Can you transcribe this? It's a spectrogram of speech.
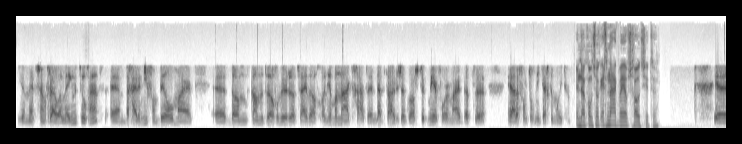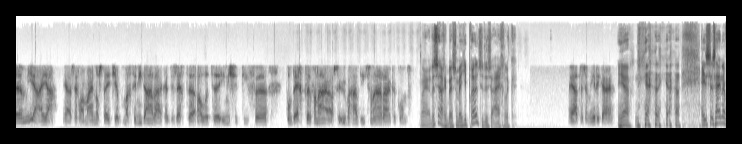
je met zo'n vrouw alleen naartoe gaat. Um, daar ga je er niet van bil, maar uh, dan kan het wel gebeuren dat zij wel gewoon helemaal naakt gaat. En daar betaal je dus ook wel een stuk meer voor. Maar dat, ja, dat vond ik toch niet echt de moeite. En dan komt ze ook echt naakt bij je op schoot zitten? Um, ja, ja, ja, zeg maar. Maar nog steeds, je mag er niet aanraken. Het is echt, uh, al het initiatief komt echt van haar als er überhaupt iets van aanraken komt. Nou ja, dat is eigenlijk best een beetje preutse dus eigenlijk. Ja, het is Amerika, hè? Ja, ja, ja. Hey, zijn, er,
